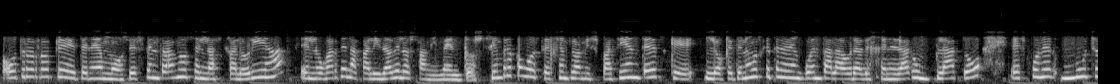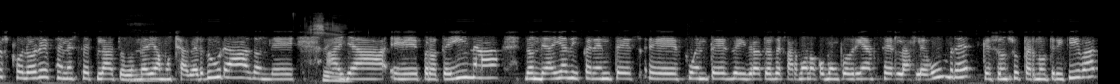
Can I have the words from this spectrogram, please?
Otro error que tenemos es centrarnos en las calorías en lugar de la calidad de los alimentos. Siempre pongo este ejemplo a mis pacientes que lo que tenemos que tener en cuenta a la hora de generar un plato es poner muchos colores en este plato, donde haya mucha verdura, donde haya eh, proteína, donde haya diferentes eh, fuentes de hidratos de carbono como podrían ser las legumbres, que son súper nutritivas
